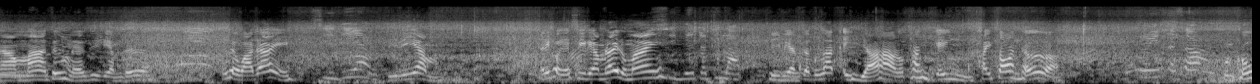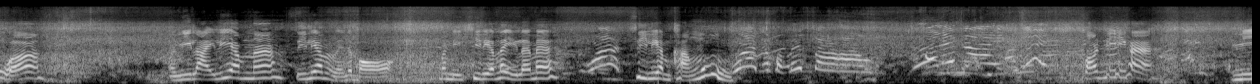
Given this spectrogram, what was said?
นำมาถึงแล้วสี่เหลี่ยมเธอเธอว่าได้ สี่เหลี่ยมสี่เหลี่ยม อันนี้เขาจะสี่เหลี่ยมได้หรือไม่สี่เหลี่ยมจัตุรัสสี่เหลี่ยมจัตุรัสไอ้ยาเราทั้งเก่งใครซ่อนเธออะอุ้ยเขาซ่อนคุณครูเหรอมันมีหลายเหลี่ยมนะ สี่เหลี่ยมอะไรนะบอกมันมีสี่เหลี่ยมได้อีกเลยแม่วาดสี่เหลี่ยมขังหมู่วาดเอาของเล่นเปล่าของเล่นหน่อยตอนนี้ค่ะ มี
